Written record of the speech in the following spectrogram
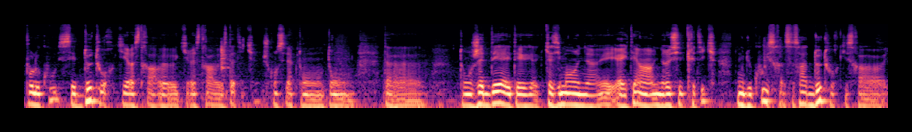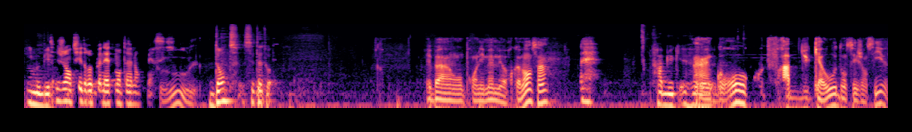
Pour le coup, c'est deux tours qui restera, euh, qui restera euh, statique. Je considère que ton, ton, ta- ton jet de dés a été quasiment une, a été un- une réussite critique. Donc du coup, il sera, ça sera deux tours qui sera immobile. C'est gentil de reconnaître mon talent, merci. cool. Dante, c'est à toi. Eh ben, on prend les mêmes et on recommence, hein. Frappe du, euh, Un gros coup de frappe du chaos dans ses gencives.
